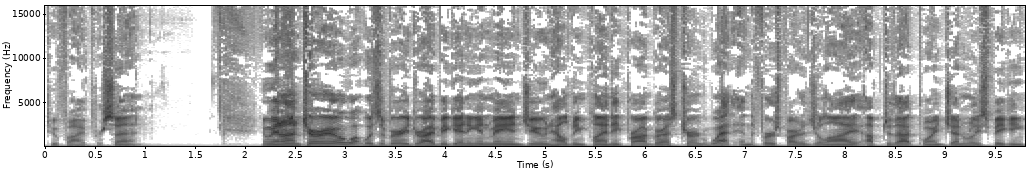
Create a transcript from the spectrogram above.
to 5%. Now in Ontario, what was a very dry beginning in May and June, helping planting progress, turned wet in the first part of July. Up to that point, generally speaking,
